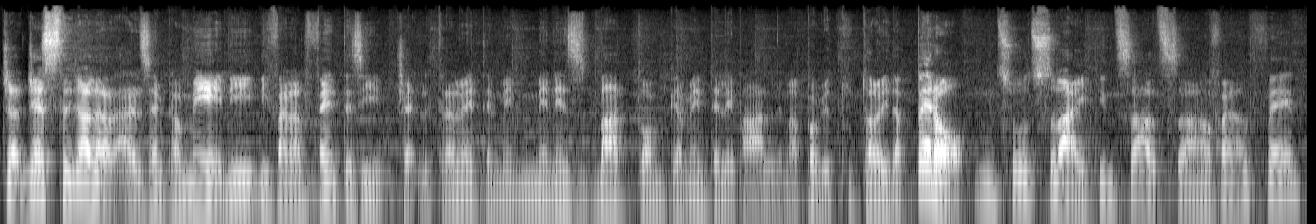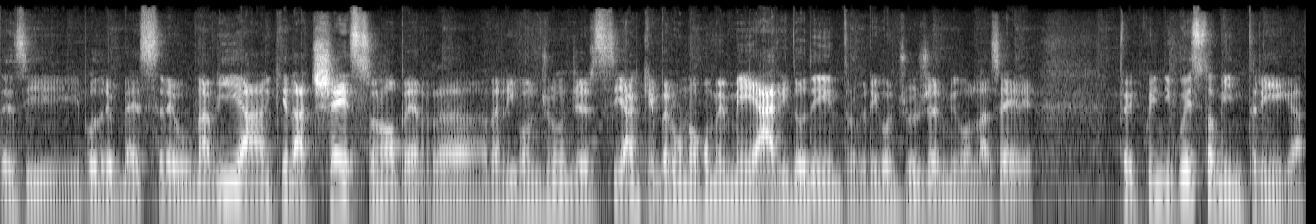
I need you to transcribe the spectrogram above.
già, just- allora, ad esempio, a me di, di Final Fantasy, cioè, letteralmente me, me ne sbatto ampiamente le palle, ma proprio tutta la vita. Però, un Souls-like in salsa Final Fantasy potrebbe essere una via anche d'accesso, no? Per, per ricongiungersi, anche per uno come me, arido dentro, per ricongiungermi con la serie. Quindi questo mi intriga.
